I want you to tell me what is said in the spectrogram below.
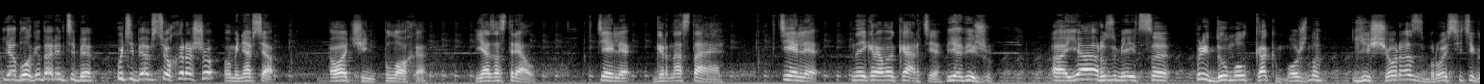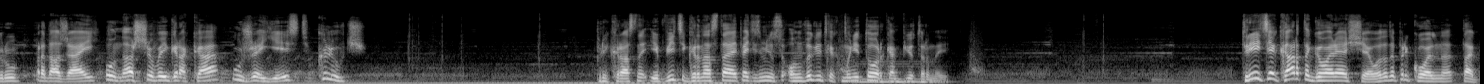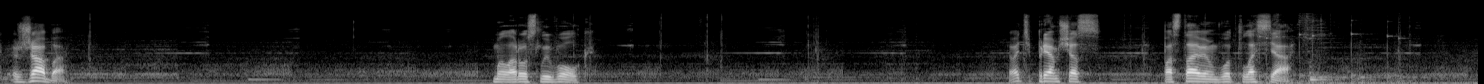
Я благодарен тебе. У тебя все хорошо? У меня все очень плохо. Я застрял. В теле горностая. В теле на игровой карте. Я вижу. А я, разумеется, придумал, как можно еще раз сбросить игру. Продолжай. У нашего игрока уже есть ключ. Прекрасно. И видите, горностай опять изменился. Он выглядит как монитор компьютерный. Третья карта говорящая. Вот это прикольно. Так, жаба. Малорослый волк. Давайте прямо сейчас поставим вот лося.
